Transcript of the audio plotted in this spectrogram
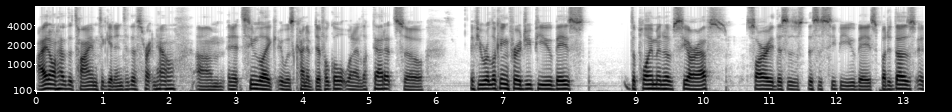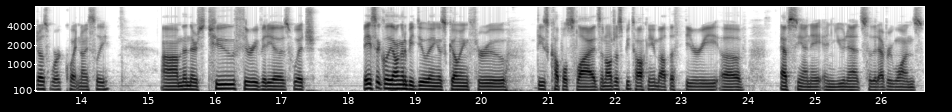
I don't have the time to get into this right now. Um, and it seemed like it was kind of difficult when I looked at it. So if you were looking for a GPU based deployment of CRFs, sorry, this is this is CPU based, but it does it does work quite nicely. Um, then there's two theory videos, which basically all I'm going to be doing is going through these couple slides, and I'll just be talking about the theory of FCN8 and UNet so that everyone's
